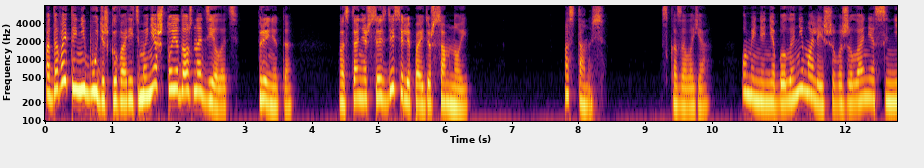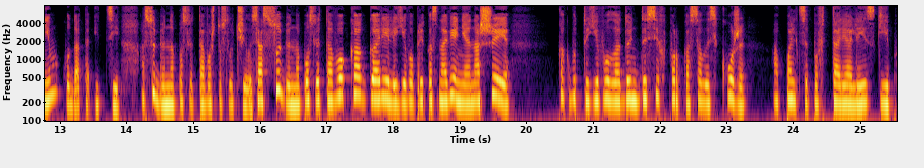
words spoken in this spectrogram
«А давай ты не будешь говорить мне, что я должна делать». «Принято. Останешься здесь или пойдешь со мной?» «Останусь» сказала я. У меня не было ни малейшего желания с ним куда-то идти, особенно после того, что случилось, особенно после того, как горели его прикосновения на шее, как будто его ладонь до сих пор касалась кожи, а пальцы повторяли изгиб.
